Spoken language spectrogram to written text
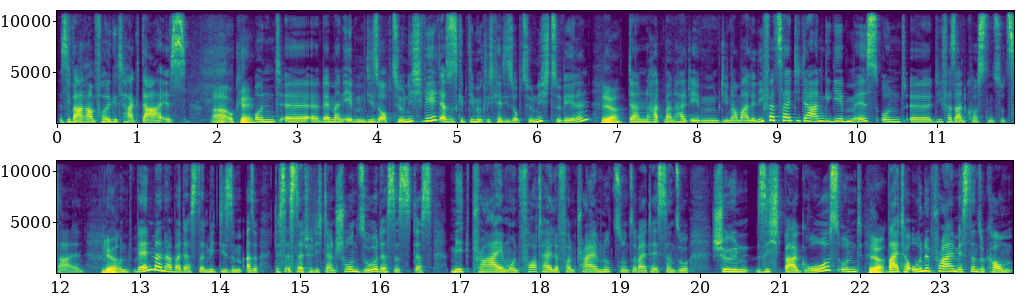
dass die Ware am Folgetag da ist. Ah, okay. Und äh, wenn man eben diese Option nicht wählt, also es gibt die Möglichkeit, diese Option nicht zu wählen, ja. dann hat man halt eben die normale Lieferzeit, die da angegeben ist und äh, die Versandkosten zu zahlen. Ja. Und wenn man aber das dann mit diesem, also das ist natürlich dann schon so, dass es das mit Prime und Vorteile von Prime nutzen und so weiter ist dann so schön sichtbar groß und ja. weiter ohne Prime ist dann so kaum,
